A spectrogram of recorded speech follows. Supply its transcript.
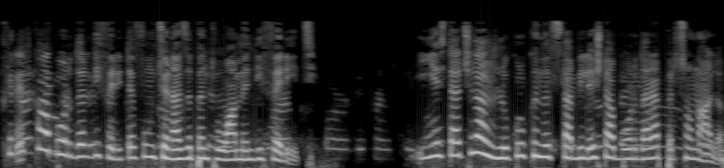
Cred că abordări diferite funcționează pentru oameni diferiți. Este același lucru când îți stabilești abordarea personală.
